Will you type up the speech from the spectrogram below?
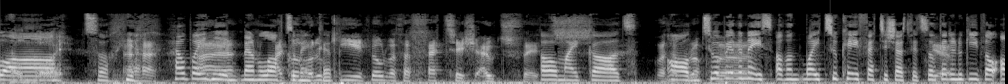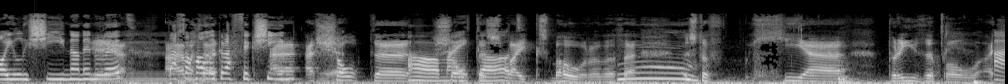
lot o... Hellboy hun, mewn lot o make-up. Ac gyd mewn fatha fetish outfits. Oh my god. Ond, ti'n gwybod beth yn neis? Oedd o'n Y2K fetish outfits, so yeah. gennyn nhw gyd fel oily sheen a'n enw yeah. Bach o holographic sheen. A, a shoulder, yeah. oh shoulder spikes mawr. Oedd o'n mm hia breathable a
